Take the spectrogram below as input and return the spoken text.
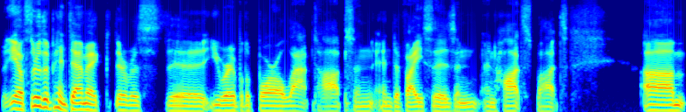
you know through the pandemic there was the you were able to borrow laptops and and devices and and hotspots um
